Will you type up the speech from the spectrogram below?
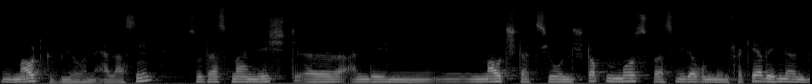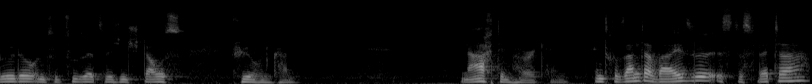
die Mautgebühren erlassen, sodass man nicht äh, an den Mautstationen stoppen muss, was wiederum den Verkehr behindern würde und zu zusätzlichen Staus führen kann. Nach dem Hurricane. Interessanterweise ist das Wetter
